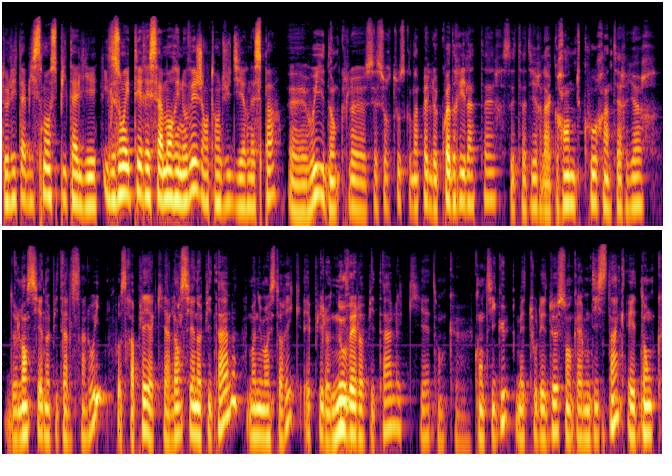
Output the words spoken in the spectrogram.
de l'établissement hospitalier. Ils ont été récemment rénovés, j'ai entendu dire, n'est-ce pas? Euh, Oui, donc c'est surtout ce qu'on appelle le quadrilatère, c'est-à-dire la grande cour intérieure de l'ancien hôpital Saint-Louis. Il faut se rappeler qu'il y a l'ancien hôpital, monument historique, et puis le nouvel hôpital qui est donc euh, contigu, mais tous les deux sont quand même distincts. Et donc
